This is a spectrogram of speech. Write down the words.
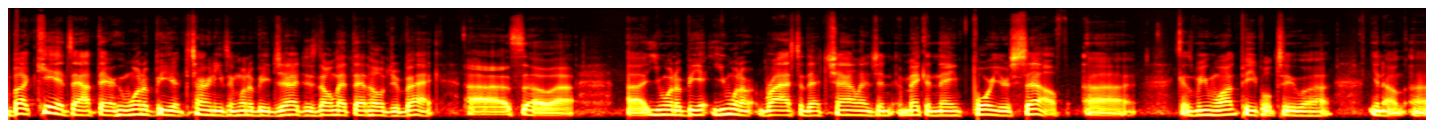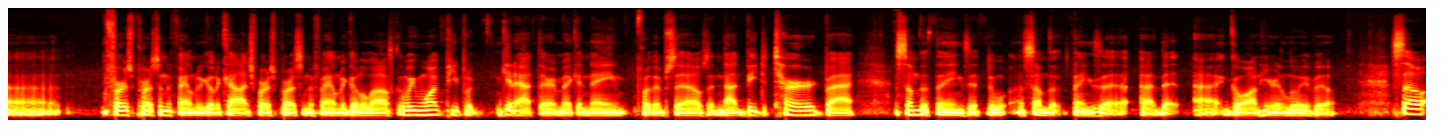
but kids out there who want to be attorneys and want to be judges, don't let that hold you back. so uh, you want to be you want to rise to that challenge and make a name for yourself because uh, we want people to uh, you know uh, first person in the family to go to college first person in the family to go to law school. We want people to get out there and make a name for themselves and not be deterred by some of the things that some of the things uh, that go on here in Louisville. So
